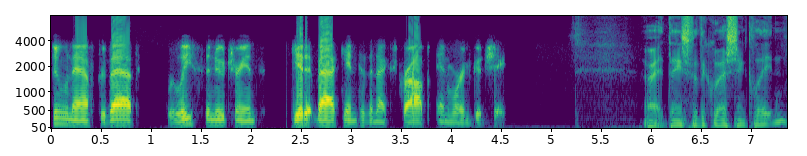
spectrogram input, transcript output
soon after that, release the nutrients, get it back into the next crop, and we're in good shape. All right, thanks for the question, Clayton.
